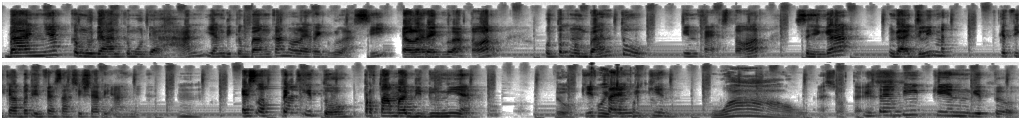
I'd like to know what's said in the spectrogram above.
Banyak kemudahan-kemudahan yang dikembangkan oleh regulasi, eh, oleh regulator untuk membantu investor sehingga nggak jelimet ketika berinvestasi syariahnya. Hmm. SOTX itu pertama di dunia, Tuh, kita Oh, itu yang pertama. bikin, Wow. SOTS. kita yang bikin gitu.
